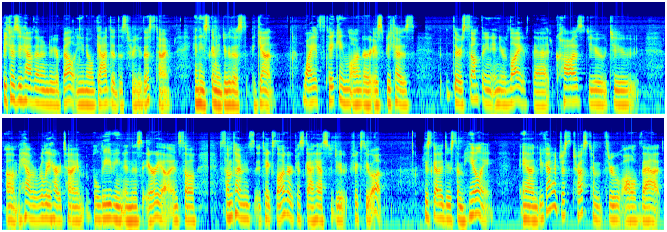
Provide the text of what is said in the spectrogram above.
because you have that under your belt and you know God did this for you this time and He's going to do this again. Why it's taking longer is because there's something in your life that caused you to um, have a really hard time believing in this area. And so sometimes it takes longer because God has to do fix you up. He's got to do some healing. And you got to just trust Him through all of that.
